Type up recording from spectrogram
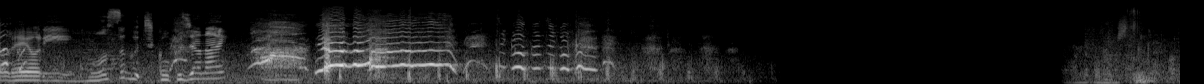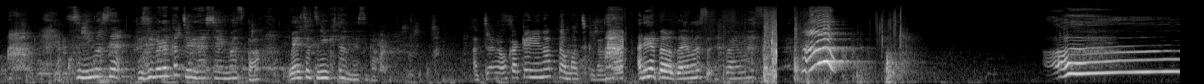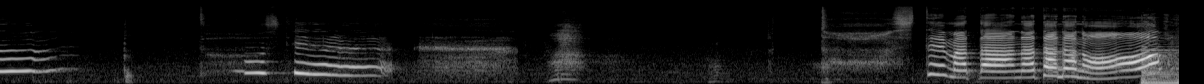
それよりもうすぐ遅刻じゃないすみません藤原課長いらっしゃいますか？面接に来たんですが。あちらにおかけになってお待ちください。ありがとうございます。ございますあーどうして？どうしてまたあなたなの？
